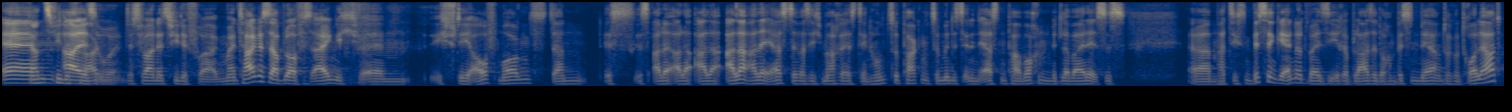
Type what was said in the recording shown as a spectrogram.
Ähm, Ganz viele also, Fragen. das waren jetzt viele Fragen. Mein Tagesablauf ist eigentlich, ähm, ich stehe auf morgens, dann ist, ist alle, alle, alle, aller, allererste, was ich mache, ist den Hund zu packen, zumindest in den ersten paar Wochen. Mittlerweile ist es, ähm, hat sich ein bisschen geändert, weil sie ihre Blase doch ein bisschen mehr unter Kontrolle hat.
